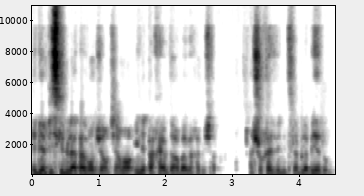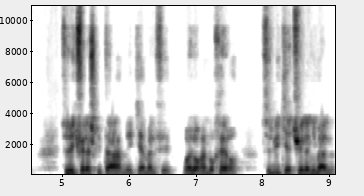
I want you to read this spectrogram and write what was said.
Eh bien, puisqu'il ne l'a pas vendu entièrement, il n'est pas rêve d'Arba Vachamisha. Un shochet venitzlabla beyado. Celui qui fait la shrita, mais qui a mal fait. Ou alors un ocher, celui qui a tué l'animal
